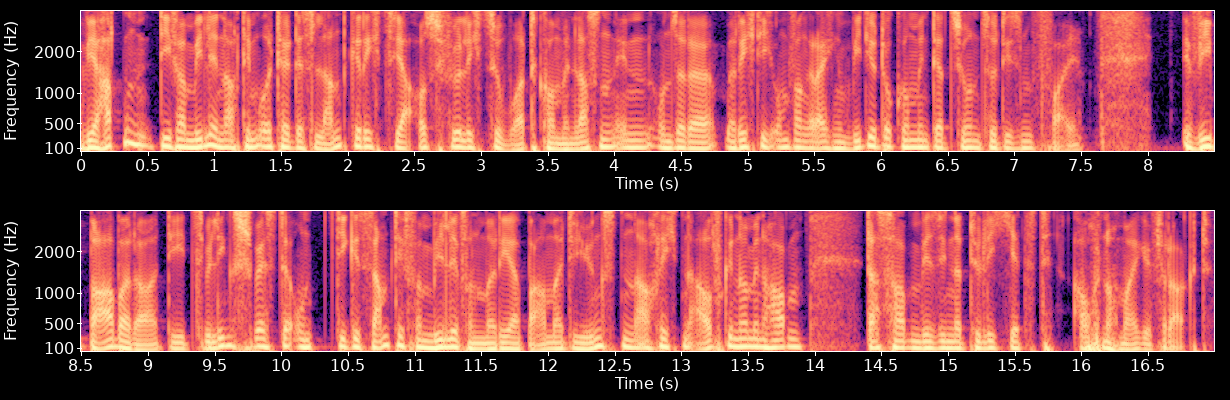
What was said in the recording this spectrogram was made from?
Wir hatten die Familie nach dem Urteil des Landgerichts ja ausführlich zu Wort kommen lassen in unserer richtig umfangreichen Videodokumentation zu diesem Fall. Wie Barbara, die Zwillingsschwester und die gesamte Familie von Maria Barmer die jüngsten Nachrichten aufgenommen haben, das haben wir sie natürlich jetzt auch nochmal gefragt.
